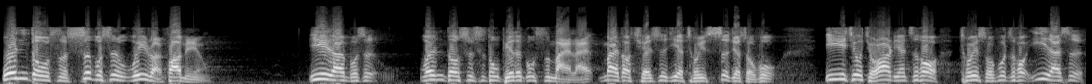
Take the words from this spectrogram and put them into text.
Windows 是不是微软发明？依然不是。Windows 是从别的公司买来，卖到全世界，成为世界首富。一九九二年之后成为首富之后，依然是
